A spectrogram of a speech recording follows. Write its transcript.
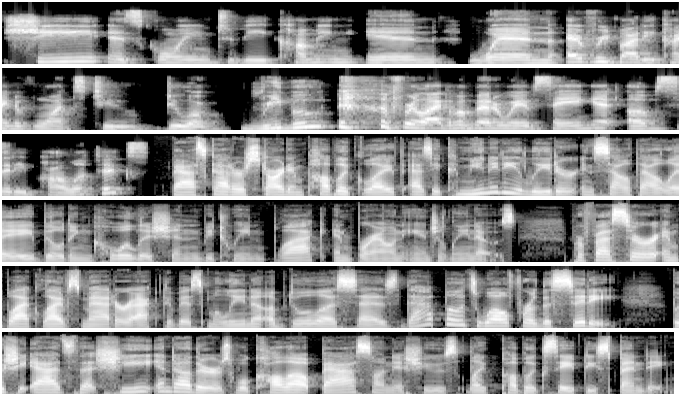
She is going to be coming in when everybody kind of wants to do a reboot, for lack of a better way of saying it, of city politics. Bass got her start in public life as a community leader in South LA, building coalition between black and brown Angelenos. Professor and Black Lives Matter activist Melina Abdullah says that bodes well for the city, but she adds that she and others will call out Bass on issues like public safety spending.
